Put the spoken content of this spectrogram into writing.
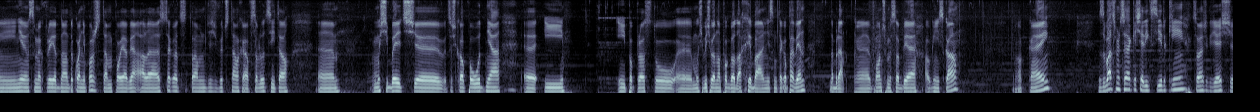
I nie wiem w sumie, której jedna dokładnie porze się tam pojawia, ale z tego co tam gdzieś wyczytałem chyba w solucji, to e, musi być e, coś koło południa e, i i po prostu e, musi być ładna pogoda, chyba, ale nie jestem tego pewien. Dobra, włączmy sobie ognisko. Okej. Zobaczmy, czy jakieś eliksirki, coś gdzieś, e,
